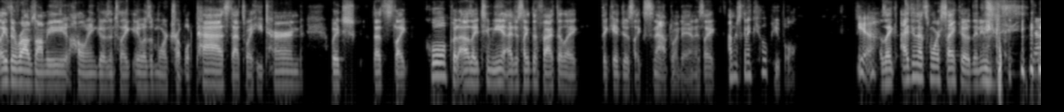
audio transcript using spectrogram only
like the Rob Zombie Halloween goes into like it was a more troubled past that's why he turned which that's like cool but I was like to me I just like the fact that like the kid just like snapped one day and it's like I'm just gonna kill people yeah. I was like, I think that's more psycho than anything. Yeah,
